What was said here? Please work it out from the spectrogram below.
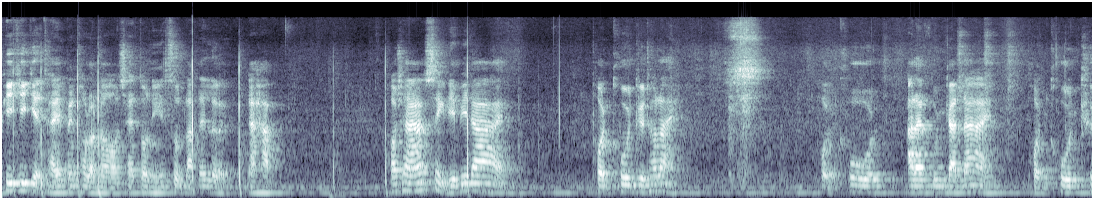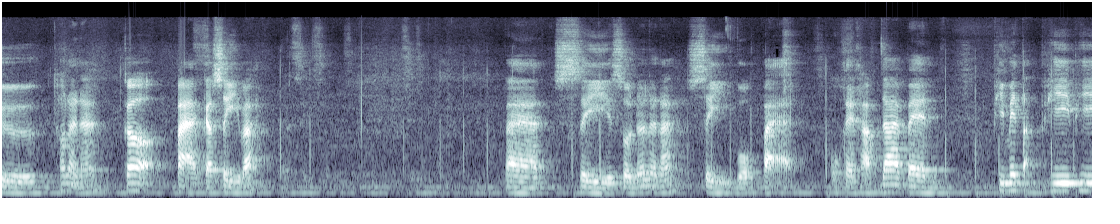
พี่ขี้เกียจใช้เป็นคอรนอใช้ตัวนี้สุดรัดได้เลยนะครับ เพราะฉะนั้นสิ่งที่พี่ได้ ผลคูณคือเท่าไหร่ ผลคูณอะไรคูณกันได้ ผลคูณคือเท่าไหร่นะ ก็ 8 กับ4ปะ8 4 ส่วนด้วยเลยนะ4บวก8โอเคครับ ได้เป็นพี่ไม่ตัดพี่พี่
